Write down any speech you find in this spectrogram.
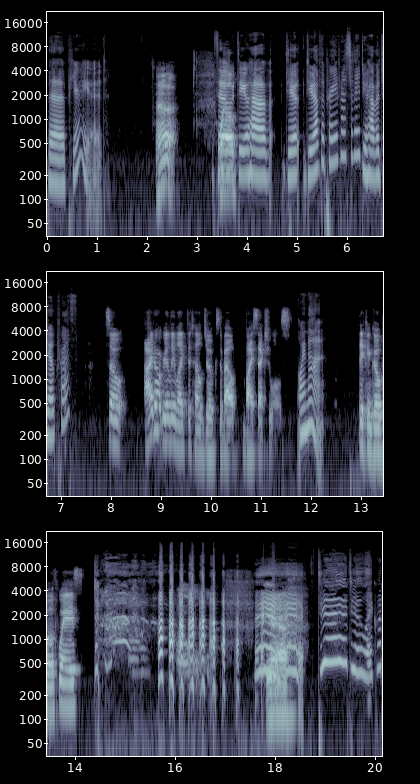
the period. Ah. So Well- do you have do you do you have the period for us today? Do you have a joke for us? So I don't really like to tell jokes about bisexuals. Why not? They can go both ways. Yeah. Do, do you like when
